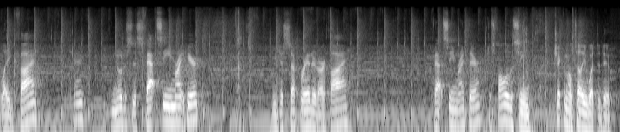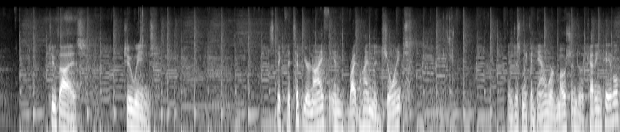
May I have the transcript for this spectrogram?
leg thigh, okay. Notice this fat seam right here. We just separated our thigh. Fat seam right there. Just follow the seam. Chicken will tell you what to do. Two thighs, two wings. Stick the tip of your knife in right behind the joint and just make a downward motion to the cutting table.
